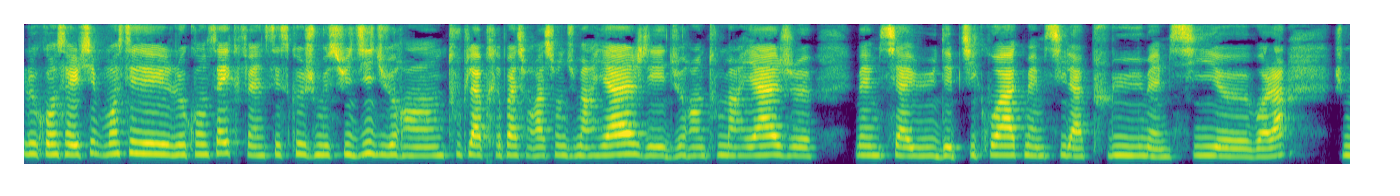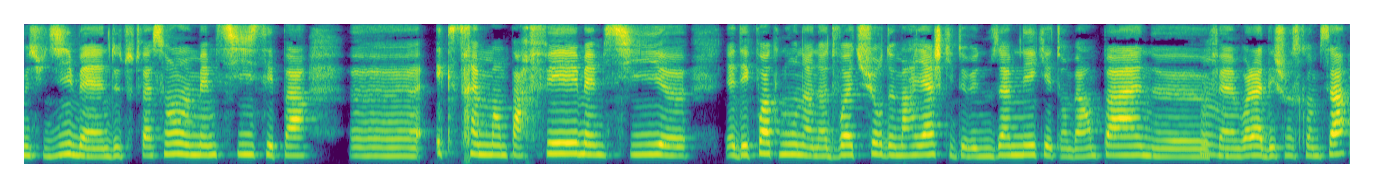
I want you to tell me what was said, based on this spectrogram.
Le conseil ultime, moi c'est le conseil, enfin c'est ce que je me suis dit durant toute la préparation du mariage et durant tout le mariage, euh, même s'il y a eu des petits couacs, même s'il a plu, même si euh, voilà, je me suis dit ben de toute façon même si c'est pas euh, extrêmement parfait, même si euh, il y a des fois que nous on a notre voiture de mariage qui devait nous amener, qui est tombée en panne, euh, mmh. enfin voilà des choses comme ça.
